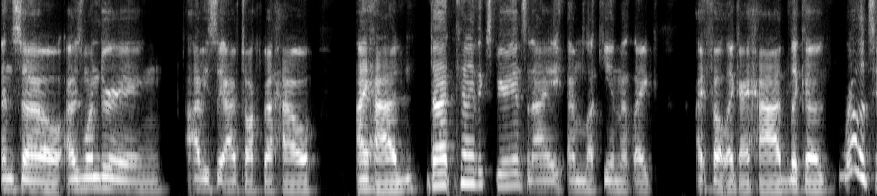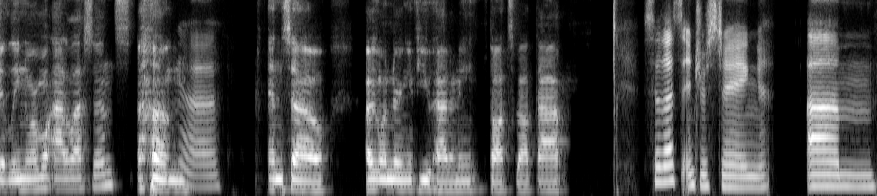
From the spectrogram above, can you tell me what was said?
And so I was wondering, obviously I've talked about how I had that kind of experience and I am lucky in that like I felt like I had like a relatively normal adolescence. Um Yeah. and so I was wondering if you had any thoughts about that. So that's interesting. Um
